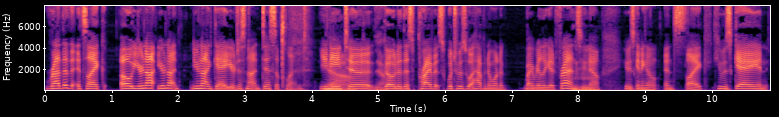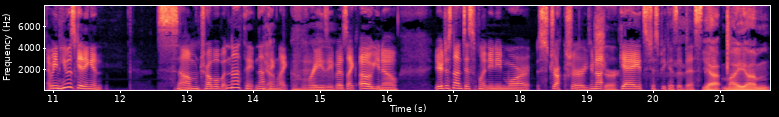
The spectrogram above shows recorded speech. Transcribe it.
Rather than it's like, oh, you're not, you're not, you're not gay. You're just not disciplined. You Yeah. need to Yeah. go to this private, which was what happened to one of my really good friends. Mhm. You know, he was getting a, and it's like he was gay, and I mean, he was getting in some trouble, but nothing, nothing Yeah. like Mhm. crazy. But it's like, oh, you know, you're just not disciplined. You need more structure. You're not Sure. gay. It's just because of this. Yeah, my um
